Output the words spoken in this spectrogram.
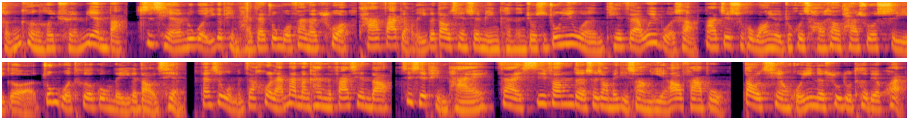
诚恳和全面吧。之前如果一个品牌在中国犯了错，他发表的一个道歉声明，可能就是中英文贴在微博上，那这时候网友就会嘲笑他说是一个中国特供的一个道歉。但是我们在后来慢慢看的发现到，这些品牌在西方的社交媒体上也要发布道歉回应的速度特别快，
